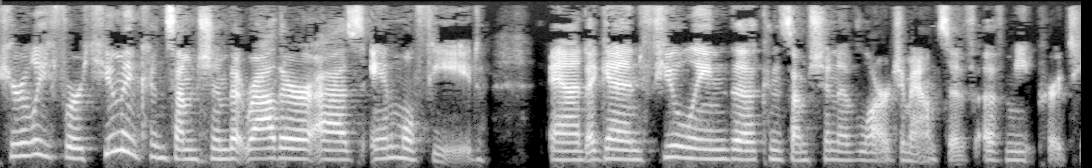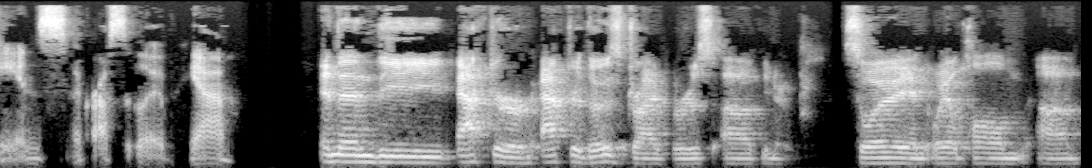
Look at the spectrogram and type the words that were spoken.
purely for human consumption, but rather as animal feed. And again, fueling the consumption of large amounts of, of meat proteins across the globe. Yeah. And then the after after those drivers of you know soy and oil palm, um,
